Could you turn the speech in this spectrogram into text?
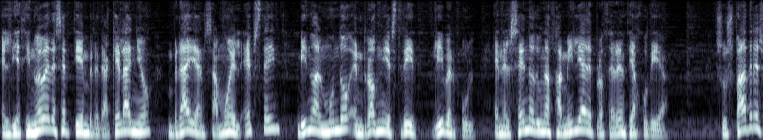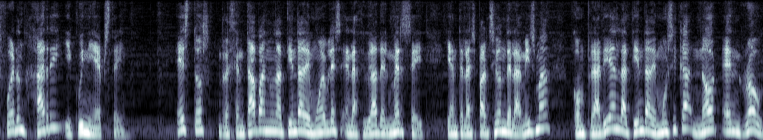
El 19 de septiembre de aquel año, Brian Samuel Epstein vino al mundo en Rodney Street, Liverpool, en el seno de una familia de procedencia judía. Sus padres fueron Harry y Queenie Epstein. Estos regentaban una tienda de muebles en la ciudad del Mersey y ante la expansión de la misma comprarían la tienda de música North End Road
